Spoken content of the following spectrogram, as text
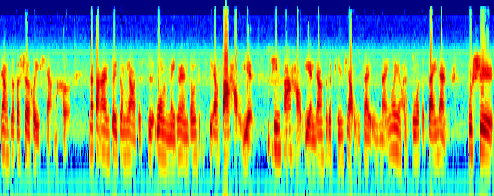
让这个社会祥和。那当然最重要的是，我们每个人都是要发好愿，心发好愿，让这个天下无灾无难。因为有很多的灾难，不是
